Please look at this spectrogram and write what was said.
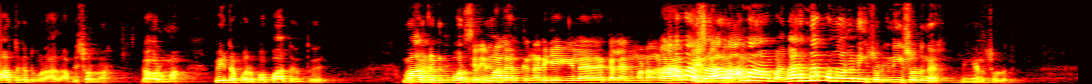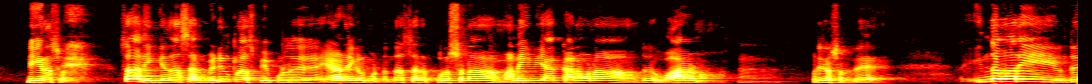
பார்த்துக்கிறதுக்கு ஒரு ஆள். அப்படி சொல்கிறேன் கௌரவமாக வீட்டை பொறுப்பாக பார்த்துக்கிட்டு மார்க்கெட்டுக்கு போகிறதுக்கு சினிமால இருக்க நடிகைகளை கல்யாணம் பண்ணவங்களா ஆமாம் சார் ஆமாம் வேறு என்ன பண்ணுவாங்க? நீங்கள் சொல்லு நீங்கள் சொல்லுங்கள் நீங்கள் என்ன சொல்லுங்கள் நீங்கள் என்ன சொல்லுங்கள் சார் இங்கே தான் சார் மிடில் கிளாஸ் பீப்புள் ஏழைகள் மட்டும்தான் சார் புருஷனாக மனைவியாக கணவனாக வந்து வாழணும். புரியுதா சொல்லுது? இந்த மாதிரி வந்து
